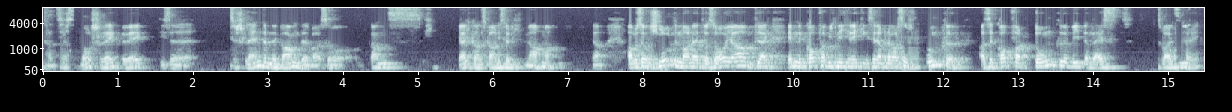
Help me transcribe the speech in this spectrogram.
Es hat sich ja. so schräg bewegt. Diese, dieser schlendernde Gang, der war so ganz, ja, ich kann es gar nicht so richtig nachmachen. Ja. Aber so die Schultern waren etwa so, ja, vielleicht, eben den Kopf habe ich nicht richtig gesehen, aber der war so mhm. dunkel. Also der Kopf war dunkler wie der Rest. Das war jetzt okay. nicht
